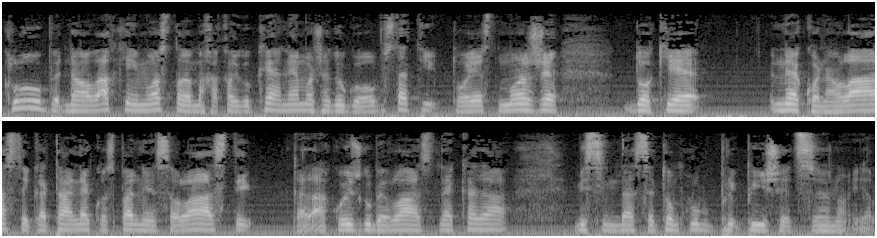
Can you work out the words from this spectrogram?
klub na ovakvim osnovama kakav je Gokeja ne može dugo opstati to jest može dok je neko na vlasti kad taj neko spadne sa vlasti kada ako izgube vlast nekada mislim da se tom klubu pri, piše crno jel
